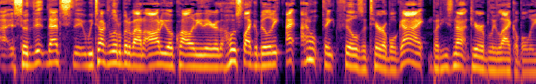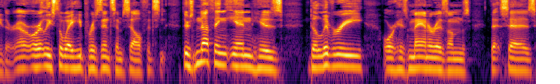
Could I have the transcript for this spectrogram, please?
Uh, so th- that's the, we talked a little bit about audio quality there. The host likability. I, I don't think Phil's a terrible guy, but he's not terribly likable either, or, or at least the way he presents himself. It's there's nothing in his delivery or his mannerisms that says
